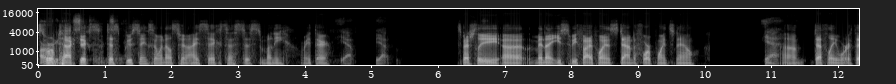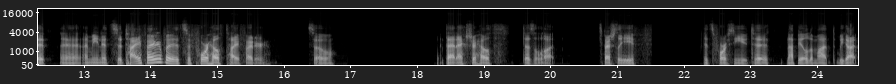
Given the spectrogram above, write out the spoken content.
Swarm Already tactics, just boosting someone else to an i6. That's just money right there. Yeah, yeah. especially uh midnight used to be five points down to four points now. Yeah, um definitely worth it. Uh, i mean it's a tie fighter but it's a four health tie fighter. So that extra health does a lot especially if it's forcing you to not be able to mod. We got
